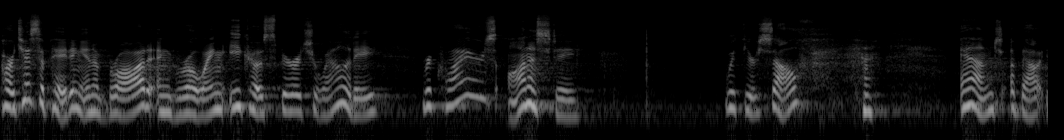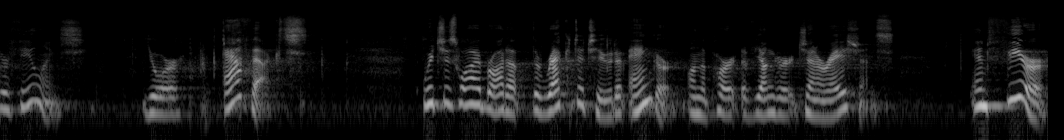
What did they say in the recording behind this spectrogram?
Participating in a broad and growing eco spirituality requires honesty with yourself and about your feelings, your affects, which is why I brought up the rectitude of anger on the part of younger generations. And fear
